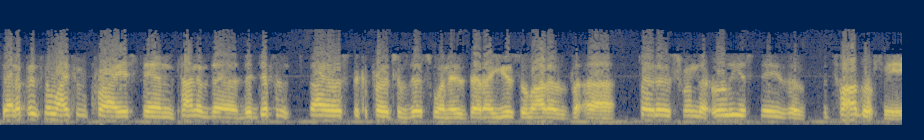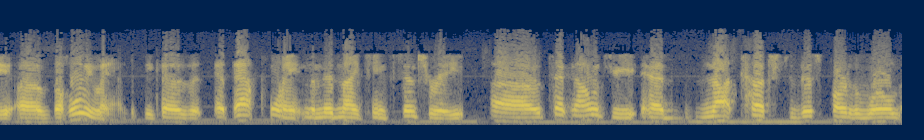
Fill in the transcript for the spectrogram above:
set up as the life of Christ, and kind of the the different stylistic approach of this one is that I use a lot of uh, photos from the earliest days of photography of the Holy Land, because at, at that point in the mid 19th century, uh, technology had not touched this part of the world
